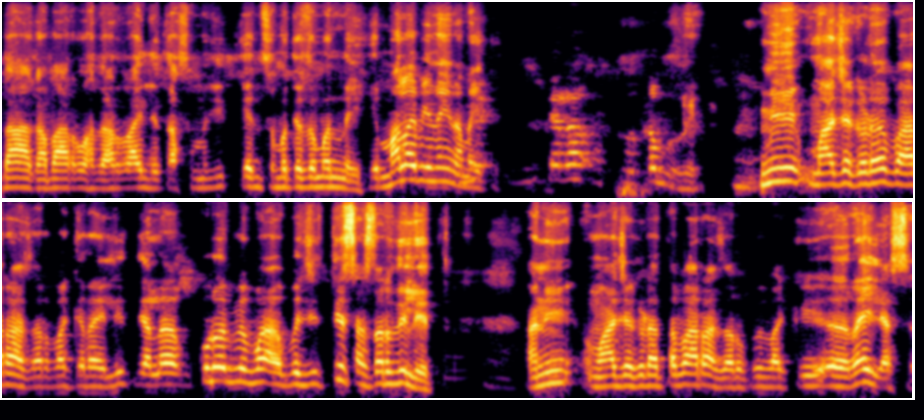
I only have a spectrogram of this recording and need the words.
दहा का बारा हजार राहिलेत असं म्हणजे त्यांचं मग त्याचं म्हणणं नाही हे मला बी नाही ना माहिती. त्याला कबूल आहे. मी माझ्याकडं बारा हजार बाकी राहिली त्याला कुठं बी बा- म्हणजे तीस हजार दिलेत. आणि माझ्याकडे आता बारा हजार रुपये बाकी अं, राहिले असत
